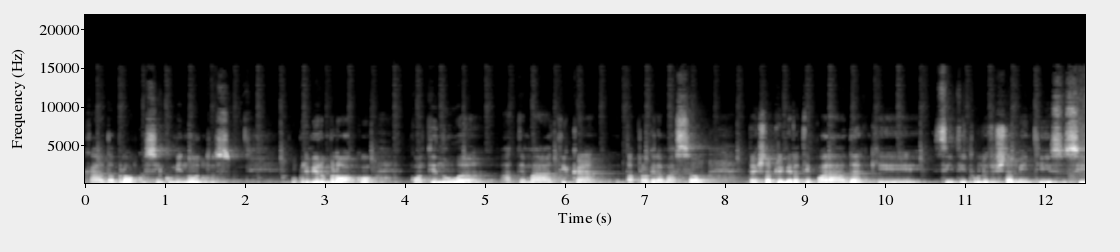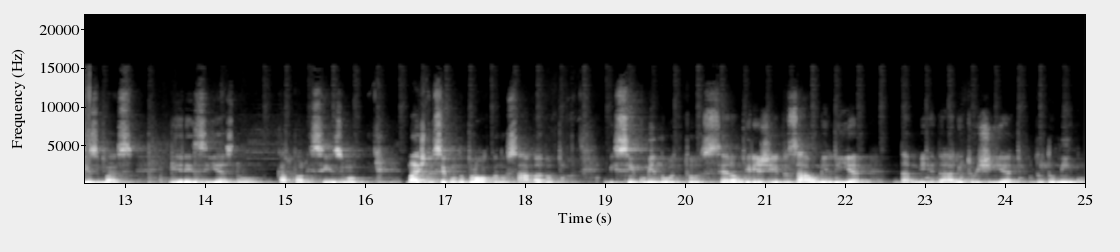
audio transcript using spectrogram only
cada bloco cinco minutos. O primeiro bloco continua a temática da programação desta primeira temporada, que se intitula justamente isso: Cismas e Heresias no Catolicismo. Mas no segundo bloco, no sábado, os cinco minutos serão dirigidos à homilia da, da liturgia do domingo,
